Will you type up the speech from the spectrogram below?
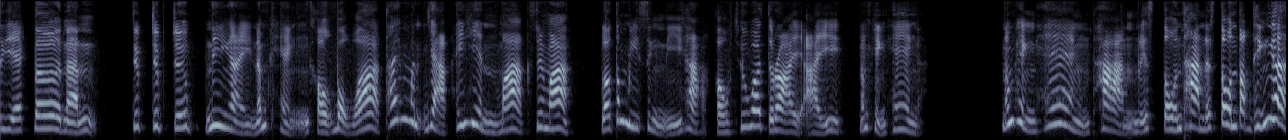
reactor นั้นจึ๊บจึ๊บจึ๊บนี่ไงน้ำแข็งเขาบอกว่าถ้ามันอยากให้เย็นมากใช่ไหมเราต้องมีสิ่งนี้ค่ะ เขาชื่อว่า dry ice น้ำแข็งแห้งอะน้ำแข็งแห้งถ่าน redstone ถ่าน redstone ตัดทิ้งอะ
